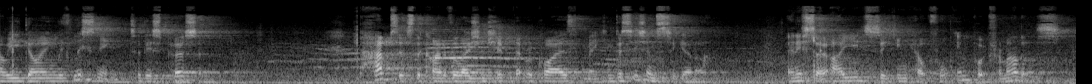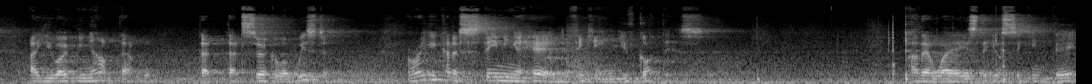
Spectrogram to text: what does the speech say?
How are you going with listening to this person? Perhaps it's the kind of relationship that requires making decisions together. And if so, are you seeking helpful input from others? Are you opening up that, that, that circle of wisdom? Or are you kind of steaming ahead thinking you've got this? Are there ways that you're seeking their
